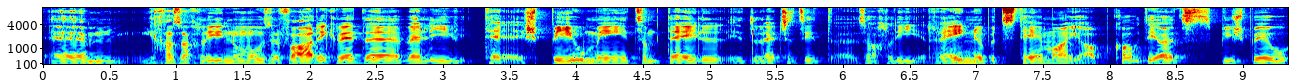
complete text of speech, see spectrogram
ähm, ich kann so ein bisschen nur aus Erfahrung reden, weil ich Spiele mir zum Teil in der letzten Zeit äh, so ein bisschen rein über das Thema habe abgeholt. Ich habe jetzt das Beispiel,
